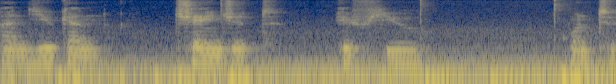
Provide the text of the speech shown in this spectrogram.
and you can change it if you want to.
